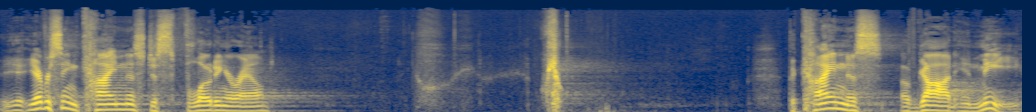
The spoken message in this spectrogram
You ever seen kindness just floating around? The kindness of God in me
